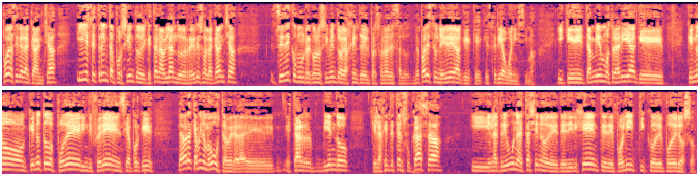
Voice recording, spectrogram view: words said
puedas ir a la cancha y ese 30% del que están hablando de regreso a la cancha, se dé como un reconocimiento a la gente del personal de salud. Me parece una idea que, que, que sería buenísima y que también mostraría que, que, no, que no todo es poder, indiferencia, porque la verdad que a mí no me gusta ver eh, estar viendo que la gente está en su casa y en la tribuna está lleno de, de dirigente, de político, de poderoso.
